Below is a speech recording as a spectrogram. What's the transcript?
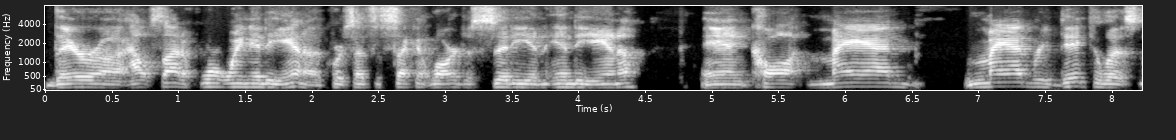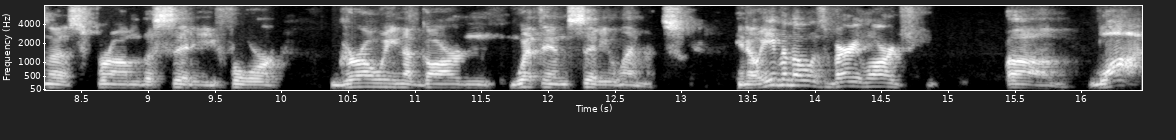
there uh, outside of Fort Wayne, Indiana. Of course, that's the second largest city in Indiana, and caught mad mad ridiculousness from the city for growing a garden within city limits. You know, even though it was a very large uh, lot,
